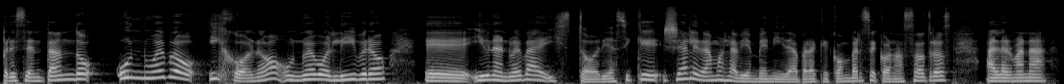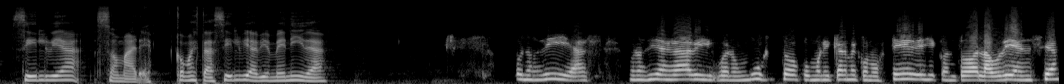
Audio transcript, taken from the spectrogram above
presentando un nuevo hijo, ¿no? Un nuevo libro eh, y una nueva historia. Así que ya le damos la bienvenida para que converse con nosotros a la hermana Silvia Somaré. ¿Cómo está Silvia? Bienvenida. Buenos días. Buenos días, Gaby. Bueno, un gusto comunicarme con ustedes y con toda la audiencia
